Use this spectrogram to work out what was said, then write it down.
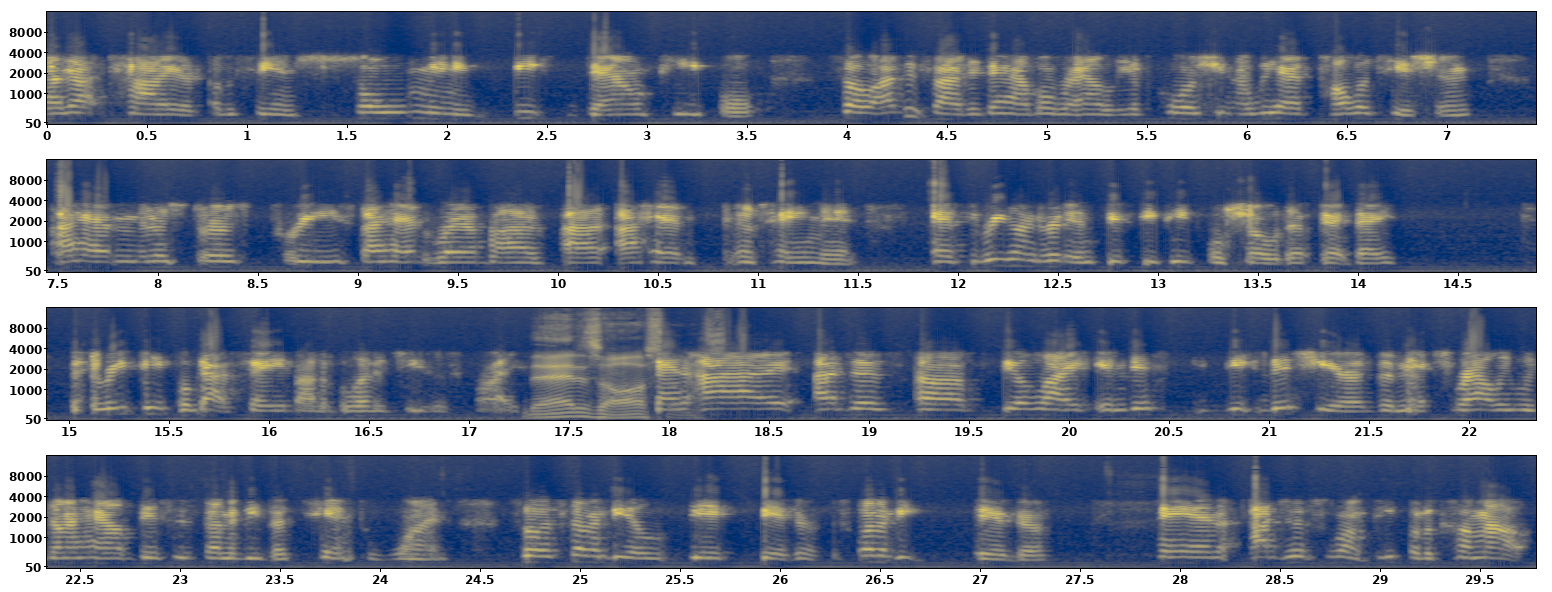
I got tired of seeing so many beat down people. So I decided to have a rally. Of course, you know, we had politicians, I had ministers, priests, I had rabbis, I, I had entertainment, and 350 people showed up that day. Three people got saved by the blood of Jesus Christ. That is awesome. And I, I just uh, feel like in this this year, the next rally we're going to have, this is going to be the tenth one. So it's going to be a big, bigger. It's going to be bigger. And I just want people to come out,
